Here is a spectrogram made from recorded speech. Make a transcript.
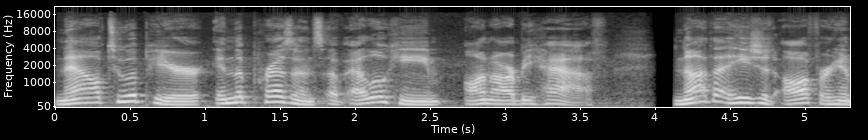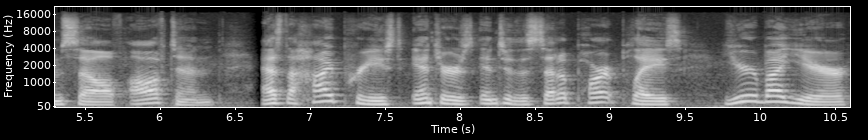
now to appear in the presence of Elohim on our behalf. Not that he should offer himself often, as the high priest enters into the set apart place year by year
